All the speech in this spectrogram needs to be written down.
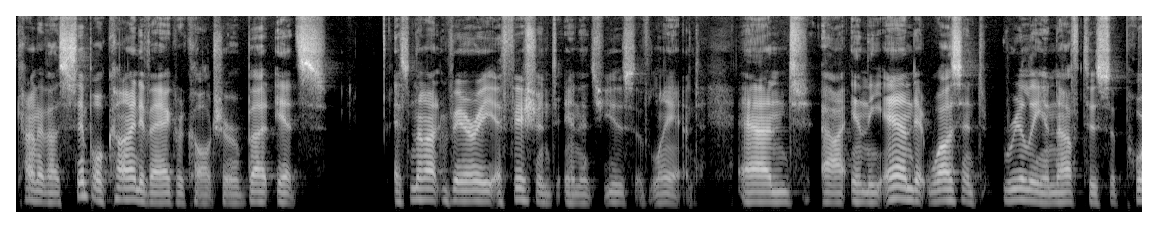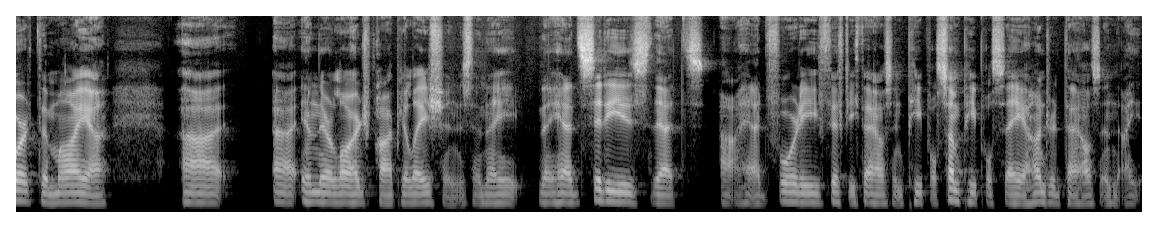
kind of a simple kind of agriculture, but it's is not very efficient in its use of land. And uh, in the end, it wasn't really enough to support the Maya uh, uh, in their large populations. And they, they had cities that uh, had 40, 50,000 people. Some people say 100,000. I,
